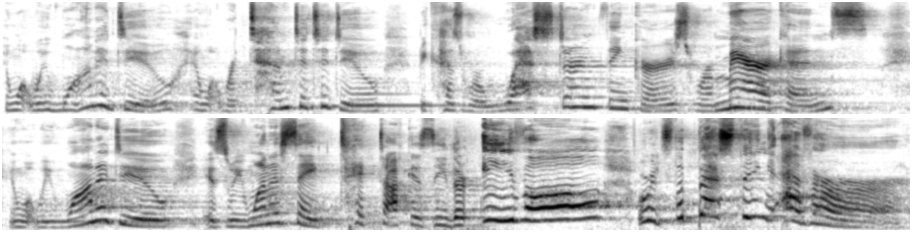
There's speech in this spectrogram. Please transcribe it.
And what we want to do, and what we're tempted to do, because we're Western thinkers, we're Americans, and what we want to do is we want to say TikTok is either evil or it's the best thing ever.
